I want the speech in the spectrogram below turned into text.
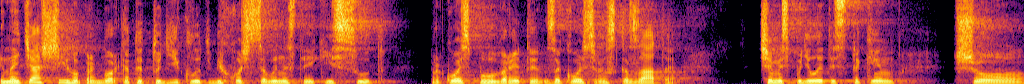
І найтяжче його приборкати тоді, коли тобі хочеться винести якийсь суд, про когось поговорити, за когось розказати, чимось поділитись таким, що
